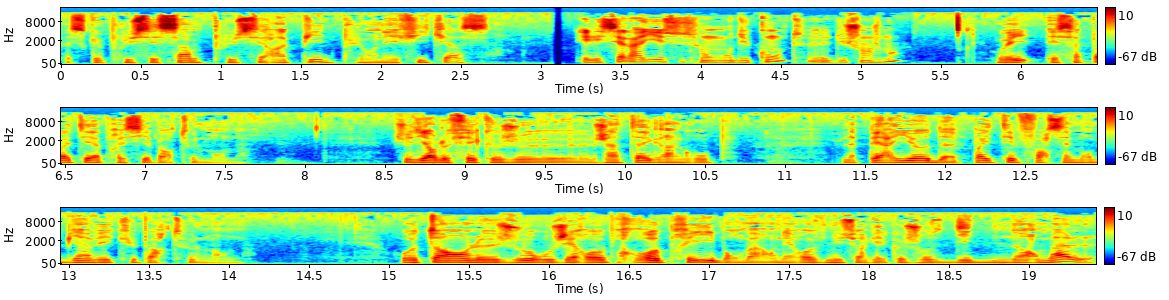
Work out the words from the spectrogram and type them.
Parce que plus c'est simple, plus c'est rapide, plus on est efficace. Et les salariés se sont rendus compte euh, du changement? Oui, et ça n'a pas été apprécié par tout le monde. Je veux dire, le fait que j'intègre un groupe, la période n'a pas été forcément bien vécue par tout le monde. Autant le jour où j'ai rep- repris, bon, bah, on est revenu sur quelque chose dit normal,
